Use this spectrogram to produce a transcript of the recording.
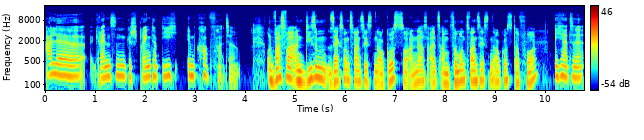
alle Grenzen gesprengt habe, die ich im Kopf hatte. Und was war an diesem 26. August so anders als am 25. August davor? Ich hatte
